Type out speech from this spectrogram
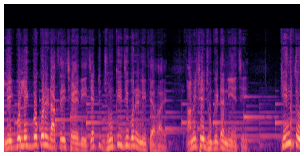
লিখব লিখব করে ডাক্তারি ছেড়ে দিয়েছি, একটু ঝুঁকি জীবনে নিতে হয়, আমি সেই ঝুঁকিটা নিয়েছি। কিন্তু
